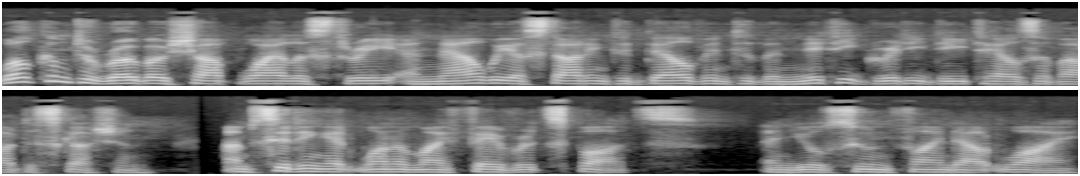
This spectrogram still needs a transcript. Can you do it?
Welcome to ROBOSCHAF Wireless 3, and now we are starting to delve into the nitty gritty details of our discussion. I'm sitting at one of my favorite spots, and you'll soon find out why.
